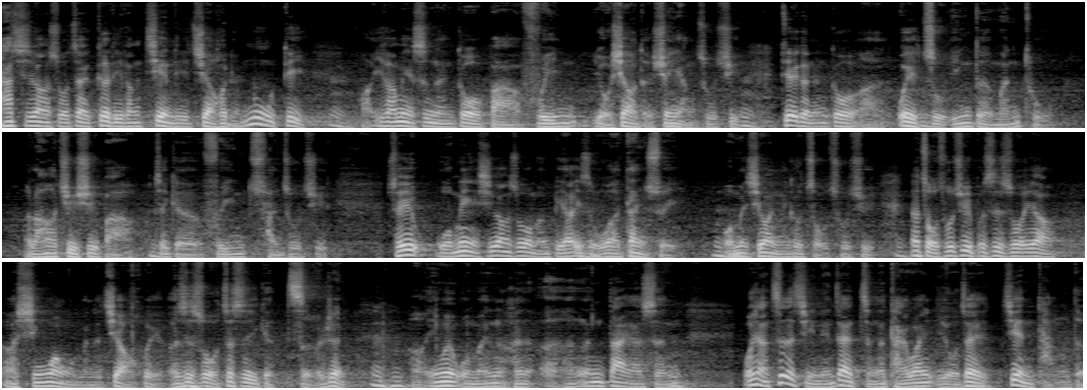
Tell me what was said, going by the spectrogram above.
他希望说，在各地方建立教会的目的，啊，一方面是能够把福音有效的宣扬出去，第二个能够啊为主赢得门徒，然后继续把这个福音传出去。所以我们也希望说，我们不要一直窝在淡水，我们希望能够走出去。那走出去不是说要啊兴旺我们的教会，而是说这是一个责任，啊，因为我们很很恩待啊神。我想这几年在整个台湾有在建堂的。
